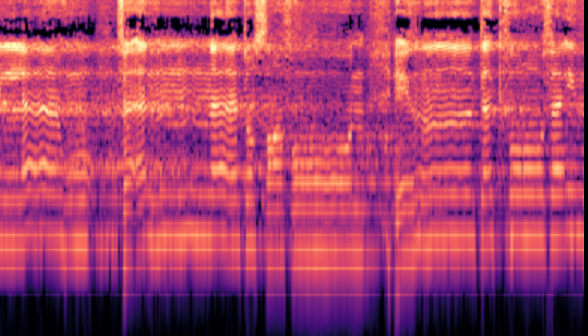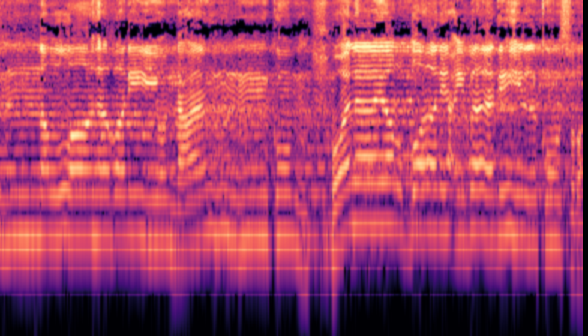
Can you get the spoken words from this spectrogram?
إلا هو فأنا تصرفون. إن تكفروا فإن الله غني عنكم. ولا يرضى لعباده الكفر.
